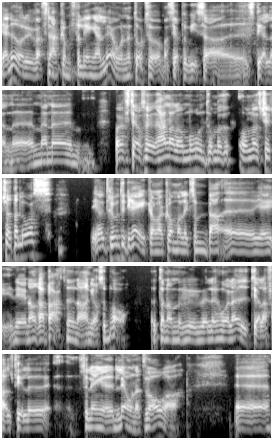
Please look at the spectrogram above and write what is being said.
Ja nu har det ju varit snack om att förlänga lånet också om man ser på vissa eh, ställen. Eh, men eh, vad jag förstår så handlar det om runt om, om de ska köpa loss. Jag tror inte grekerna kommer liksom eh, ge, ge någon rabatt nu när han gör så bra. Utan de vill väl hålla ut i alla fall till så länge lånet varar. Eh,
